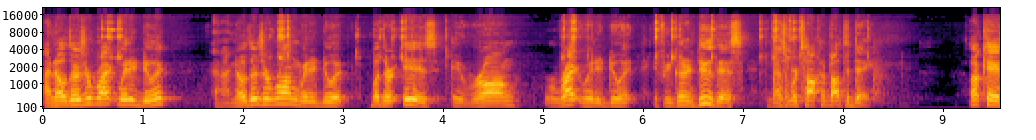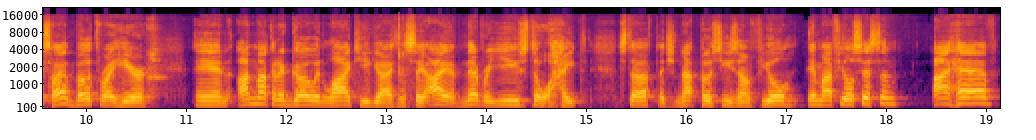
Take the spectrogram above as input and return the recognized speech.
I know there's a right way to do it, and I know there's a wrong way to do it, but there is a wrong, right way to do it if you're gonna do this, and that's what we're talking about today. Okay, so I have both right here, and I'm not gonna go and lie to you guys and say I have never used the white stuff that you're not supposed to use on fuel in my fuel system. I have,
